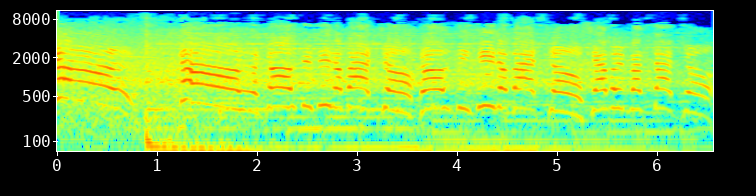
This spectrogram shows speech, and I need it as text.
Gol! Gol! Gol di Dino Baggio! Gol di Dino Baggio! Siamo in vantaggio!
